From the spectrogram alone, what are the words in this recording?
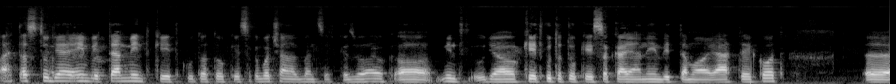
Hát azt ugye én vittem mindkét kutatók éjszaka, bocsánat, Bence, hogy közbevágok, a, mind, ugye a két kutatók éjszakáján én vittem a játékot, ö,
